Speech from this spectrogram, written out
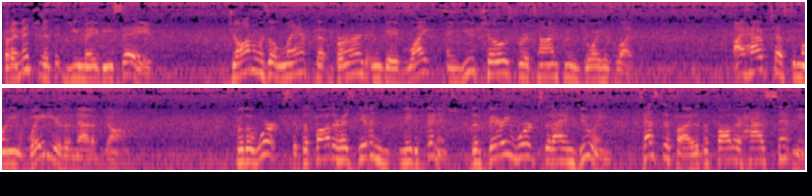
but I mention it that you may be saved. John was a lamp that burned and gave light, and you chose for a time to enjoy his light. I have testimony weightier than that of John. For the works that the Father has given me to finish, the very works that I am doing, testify that the Father has sent me.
